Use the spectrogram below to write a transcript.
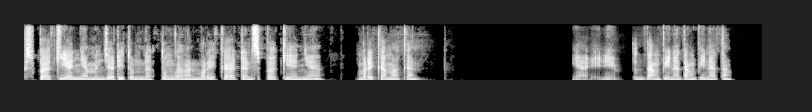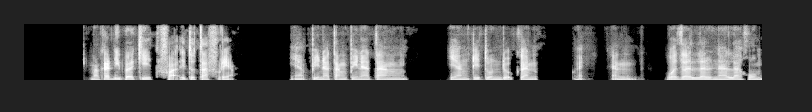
sebagiannya menjadi tunggangan mereka dan sebagiannya mereka makan. Ya, ini tentang binatang-binatang. Maka dibagi, fa itu tafri'. Ya, binatang-binatang yang ditundukkan eh, kan lahum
